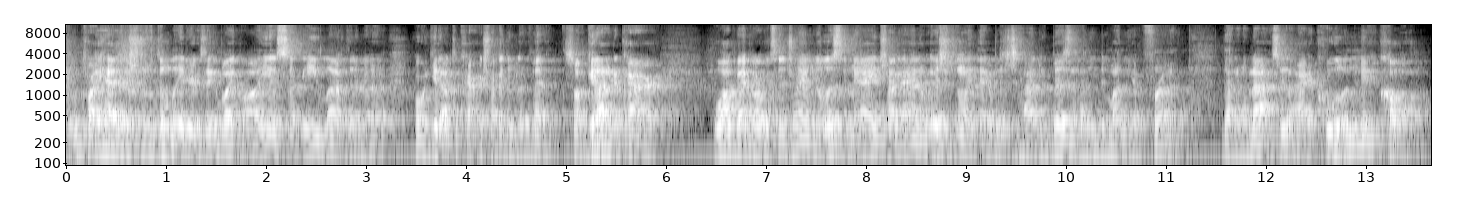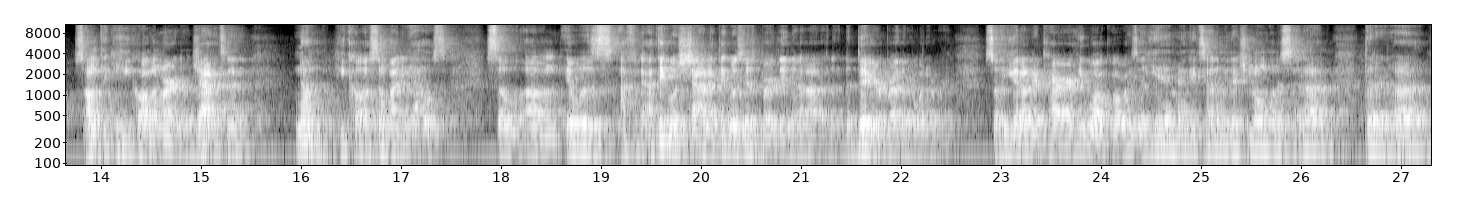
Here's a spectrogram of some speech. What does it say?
and we probably had issues with them later because they were like, oh, he is he left, da, da, or get out the car and try to do the event. So I get out of the car, walk back over to the train and listen, man, I ain't trying to have no issues like that, but this is how I do business. I need the money up front, da da da. So he's like, all right, cool, let me make a call. So I'm thinking he called Mario Johnson. No, he called somebody else. So um, it was, I, forgot, I think it was Sean, I think it was his birthday, the, uh, the bigger brother or whatever. So he got out of the car, he walked over, he's like, yeah, man, they telling me that you don't want to set up, da da da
